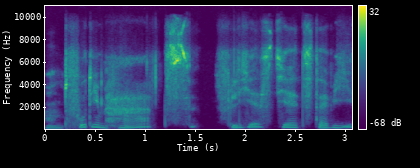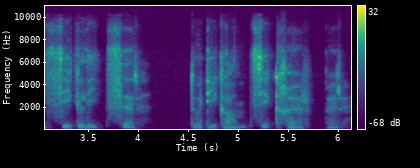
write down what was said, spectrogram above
Und von deinem Herz fließt jetzt der weiße Glitzer durch die ganze Körper.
